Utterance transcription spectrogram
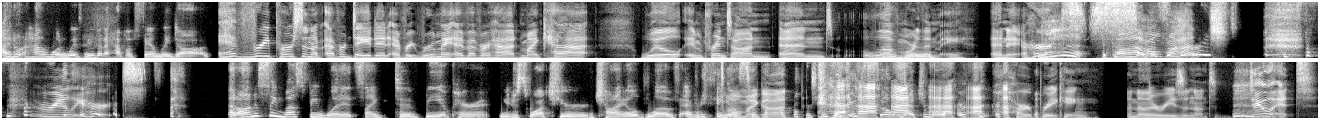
I don't have one with me, but I have a family dog. every person I've ever dated, every roommate I've ever had, my cat will imprint on and love more Mhm. than me. And it Yeah, hurts God, so much. It really hurts. That honestly must be what it's like to be a parent. You just watch your child love everything Oh my God. so much more. Heartbreaking. Another reason not to do it.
